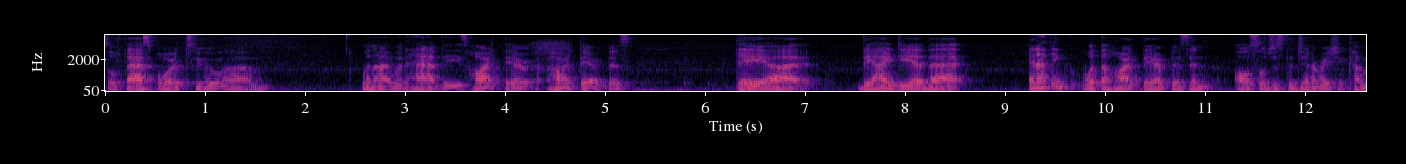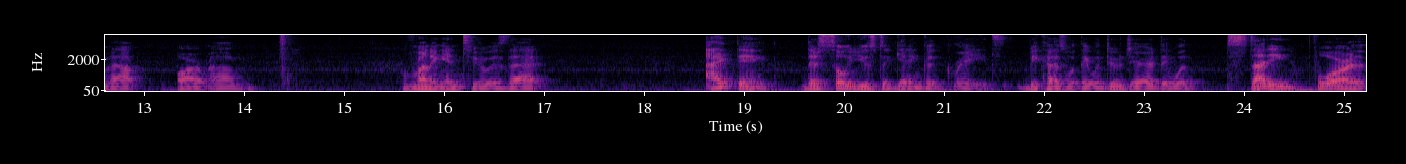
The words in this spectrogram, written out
So fast forward to um, when I would have these heart ther- heart therapists. They uh, the idea that, and I think with the heart therapists and also just the generation coming out are um, running into is that I think they're so used to getting good grades because what they would do, Jared, they would study for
